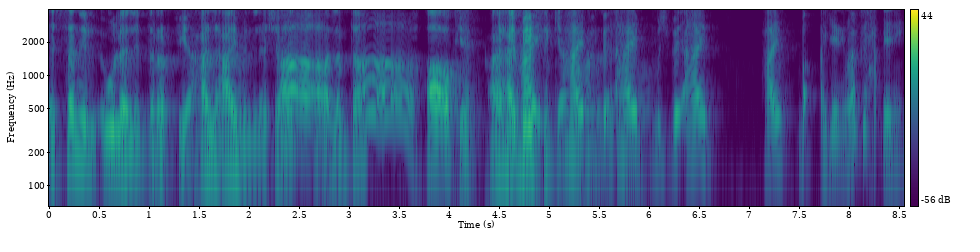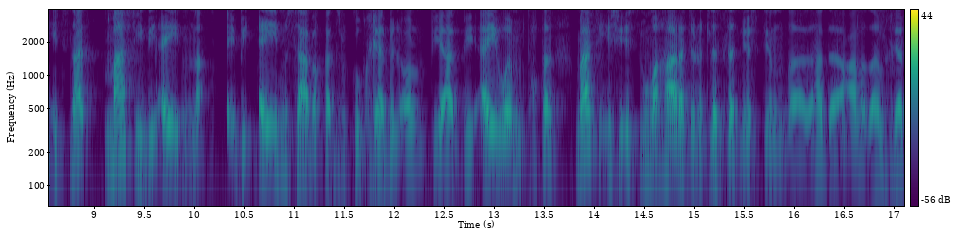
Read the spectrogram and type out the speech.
السنة الأولى اللي تدربت فيها هل هاي من الأشياء آه اللي آه آه. تعلمتها؟ آه آه. آه okay هاي basic يعني هاي الواحد ب... لازم هاي. مش بي... هاي هاي. يعني ما في. يعني it's not ما في باي بأي مسابقة ركوب خيل بالأولمبياد بأي وين بتحضر ما في شيء اسمه مهارة إنه تلف 360 آه، هذا على ظهر الخيل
